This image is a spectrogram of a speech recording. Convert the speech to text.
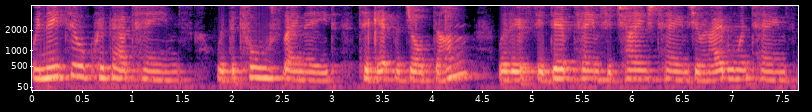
We need to equip our teams with the tools they need to get the job done, whether it's your dev teams, your change teams, your enablement teams.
